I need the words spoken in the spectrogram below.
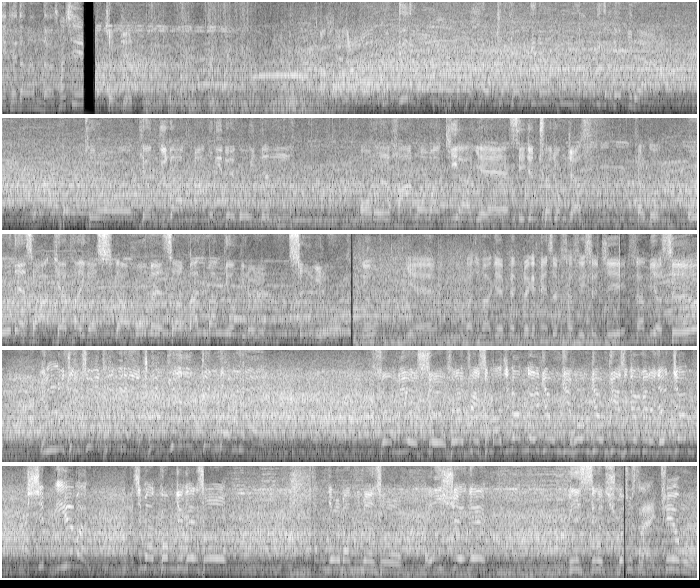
대단합니다. 사실 전진. 마무리가 됩니다. 포트로 경기가 마무리되고 있는 오늘 한화와 기아의 시즌 최종전. 결국 5대4 기아 타이거스가 홈에서 마지막 경기를 승리로 예 마지막에 팬들에게 팬 서비스 할 수 있을지 두산 비어스 1루 잡지 못합니다 경기 끝납니다 비어스 페널티에서 마지막 날 경기 홈 경기에서 결국에는 연장 12회만 마지막 공격에서 한 점을 만들면서 NC에게 1승을 추가 투 스트라이크 최영우.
